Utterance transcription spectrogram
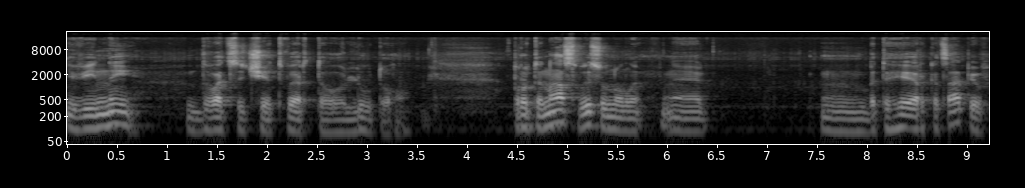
війни, 24 лютого, проти нас висунули е, БТГР Кацапів,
